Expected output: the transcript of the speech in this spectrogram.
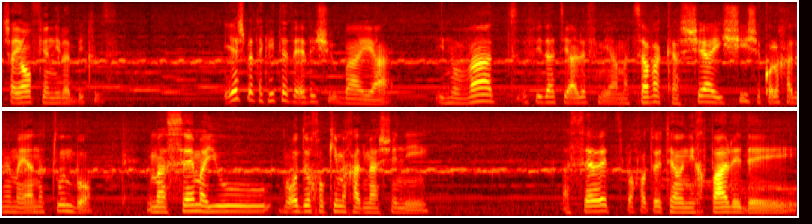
שהיה אופייני לביטלס. יש בתקליט הזה איזושהי בעיה. היא נובעת, לפי דעתי, א', מהמצב הקשה האישי שכל אחד מהם היה נתון בו. למעשה הם היו מאוד רחוקים אחד מהשני. הסרט פחות או יותר נכפה על ידי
